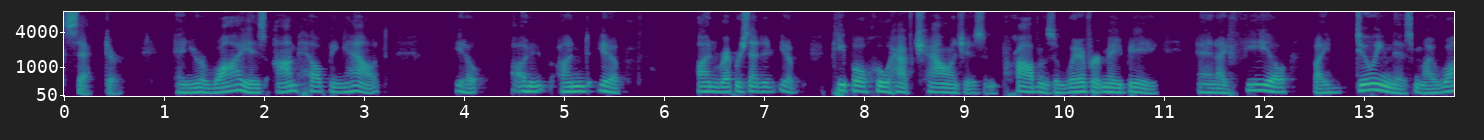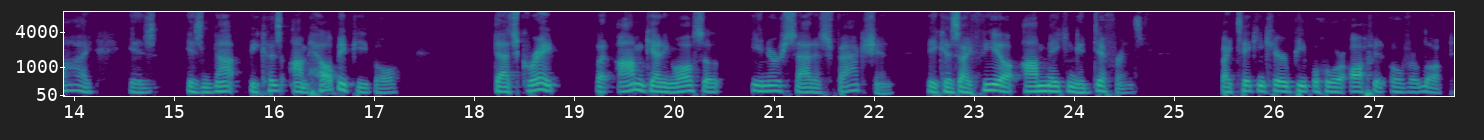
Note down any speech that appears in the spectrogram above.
sector and your why is I'm helping out, you know, un, un, you know, unrepresented, you know, people who have challenges and problems and whatever it may be. And I feel by doing this, my why is is not because I'm helping people. That's great, but I'm getting also inner satisfaction because I feel I'm making a difference by taking care of people who are often overlooked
